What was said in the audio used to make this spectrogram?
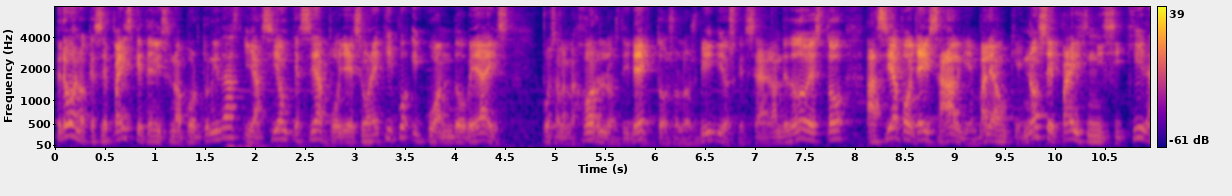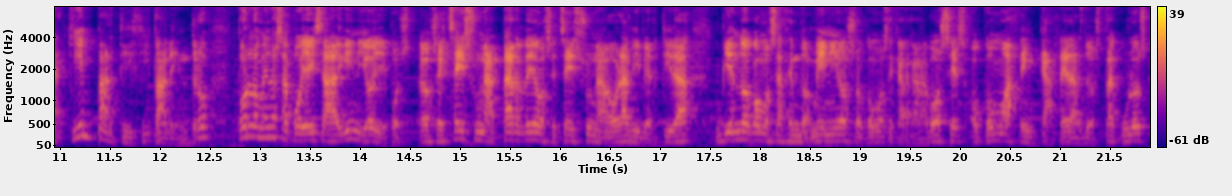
Pero bueno, que sepáis que tenéis una oportunidad y así aunque sea apoyéis a un equipo y cuando veáis pues a lo mejor los directos o los vídeos que se hagan de todo esto, así apoyáis a alguien, ¿vale? Aunque no sepáis ni siquiera quién participa dentro, por lo menos apoyáis a alguien y oye, pues os echáis una tarde, os echáis una hora divertida viendo cómo se hacen dominios o cómo se cargan a bosses o cómo hacen carreras de obstáculos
